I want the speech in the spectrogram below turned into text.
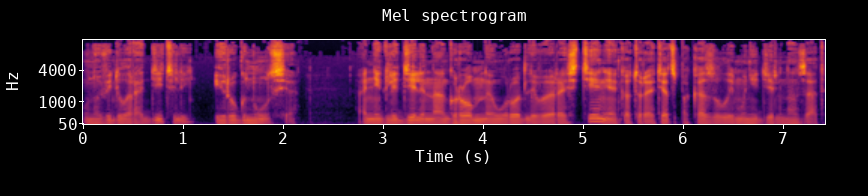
он увидел родителей и ругнулся. Они глядели на огромное уродливое растение, которое отец показывал ему неделю назад.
